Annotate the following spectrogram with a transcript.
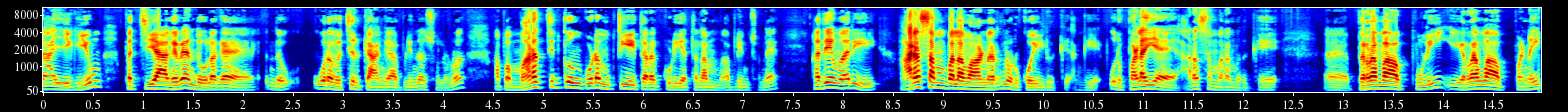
நாயகியும் பச்சையாகவே அந்த உலக இந்த ஊரை வச்சுருக்காங்க அப்படின்னு தான் சொல்லணும். அப்போ மரத்திற்கும் கூட முக்தியை தரக்கூடிய தலம் அப்படின்னு சொன்னேன். அதே மாதிரி அரசம்பலவாணர்னு ஒரு கோயில் இருக்குது அங்கேயே. ஒரு பழைய அரச மரம் இருக்குது பிறவா புலி இரவா பனை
